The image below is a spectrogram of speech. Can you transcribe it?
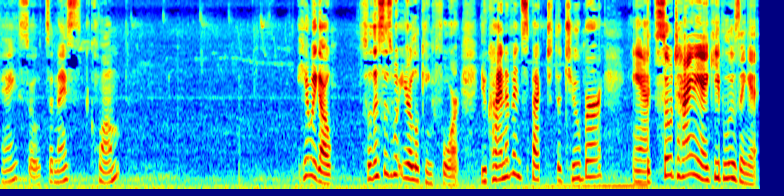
Okay, so it's a nice clump. Here we go. So this is what you're looking for. You kind of inspect the tuber and it's so tiny I keep losing it.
